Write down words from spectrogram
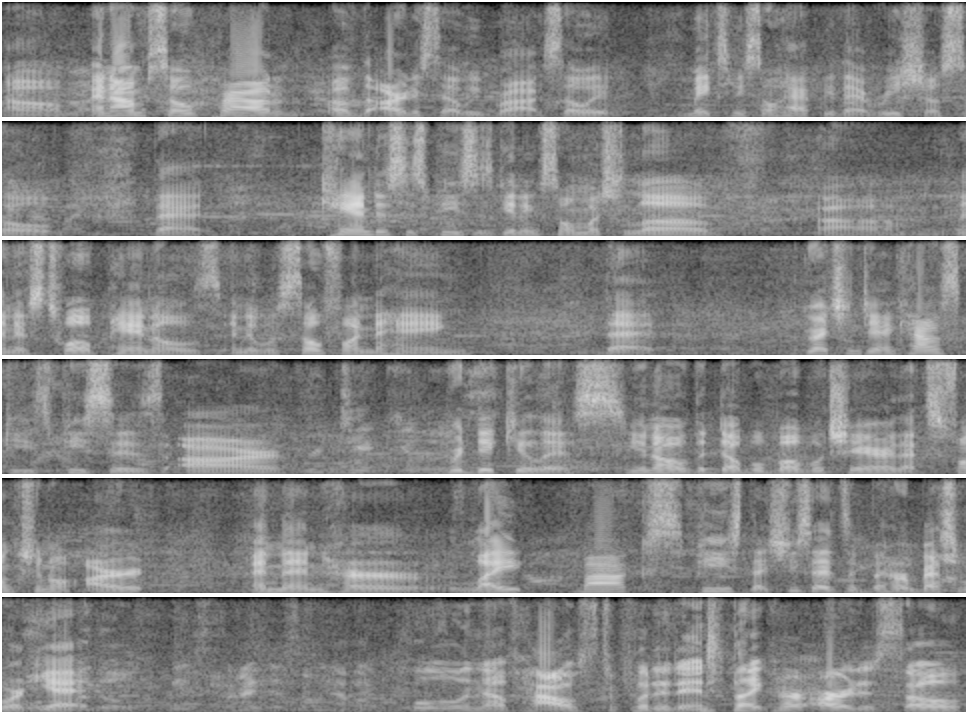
Um, and I'm so proud of the artists that we brought. So it makes me so happy that Reisha sold, that Candace's piece is getting so much love. Um, and there's 12 panels, and it was so fun to hang. That Gretchen Jankowski's pieces are ridiculous. ridiculous. You know, the double bubble chair, that's functional art. And then her light box piece that she said is her best work yet. I just don't have a cool enough house to put it in. Like her art is so.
